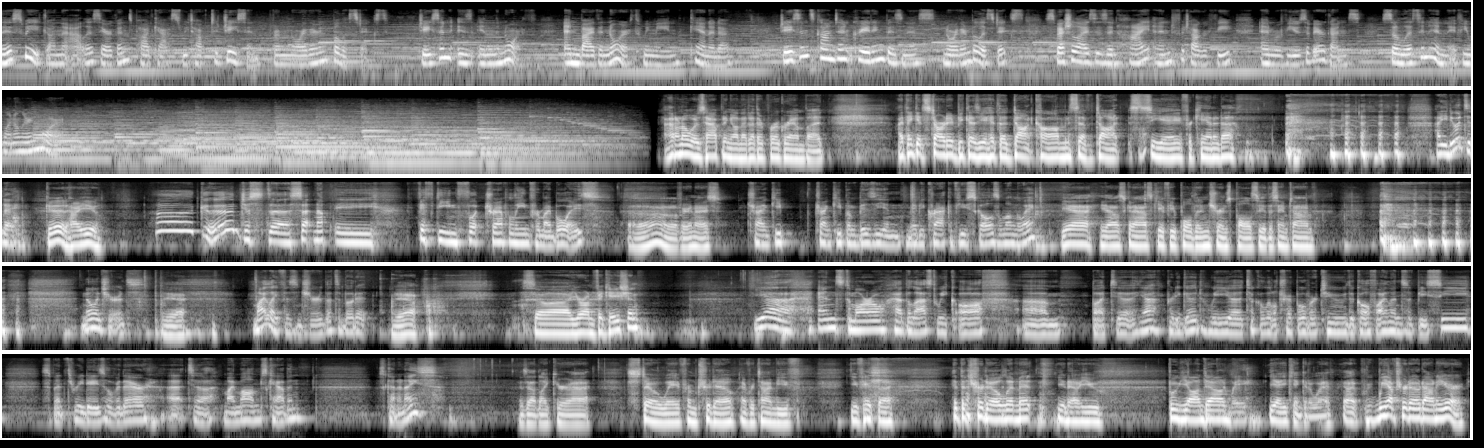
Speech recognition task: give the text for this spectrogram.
This week on the Atlas Airguns podcast, we talk to Jason from Northern Ballistics. Jason is in the North, and by the North, we mean Canada. Jason's content creating business, Northern Ballistics, specializes in high end photography and reviews of airguns. So listen in if you want to learn more. I don't know what was happening on that other program, but I think it started because you hit the dot com instead of dot ca for Canada. How you doing today? Good. How are you? Uh, good. Just uh, setting up a 15 foot trampoline for my boys. Oh, very nice. Try and keep try and keep them busy and maybe crack a few skulls along the way. Yeah, yeah. I was going to ask you if you pulled an insurance policy at the same time. No insurance. Yeah, My life is insured. That's about it. yeah. So uh, you're on vacation? Yeah, ends tomorrow. Had the last week off. Um, but uh, yeah, pretty good. We uh, took a little trip over to the Gulf Islands of BC. Spent three days over there at uh, my mom's cabin. It was kind of nice. Is that like your uh, stowaway from Trudeau? Every time you've you've hit the hit the Trudeau limit, you know you boogie on down. Yeah, you can't get away. Uh, we have Trudeau down here.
